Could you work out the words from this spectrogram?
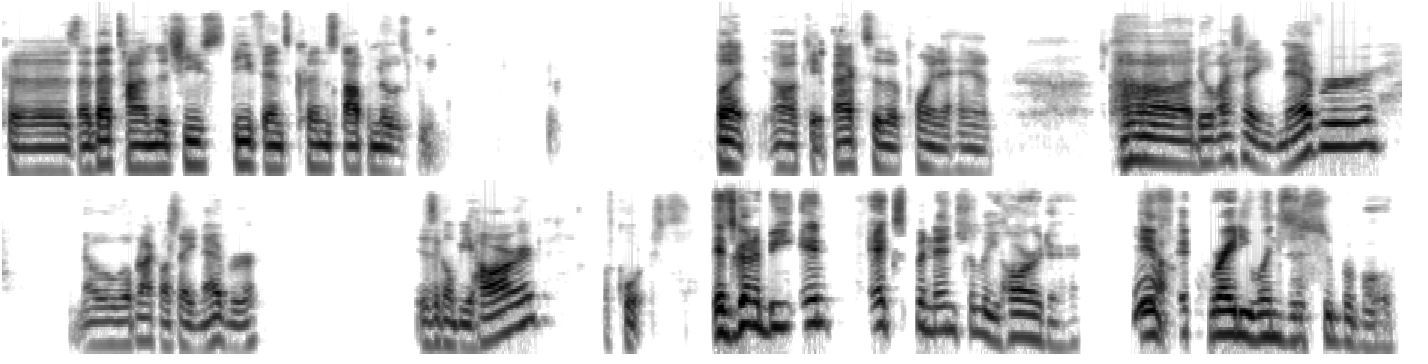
because at that time the Chiefs defense couldn't stop a nosebleed. But okay, back to the point at hand. Uh, do I say never? No, I'm not gonna say never. Is it gonna be hard? Of course. It's going to be in exponentially harder Yeah. if, if Brady wins the Super Bowl.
